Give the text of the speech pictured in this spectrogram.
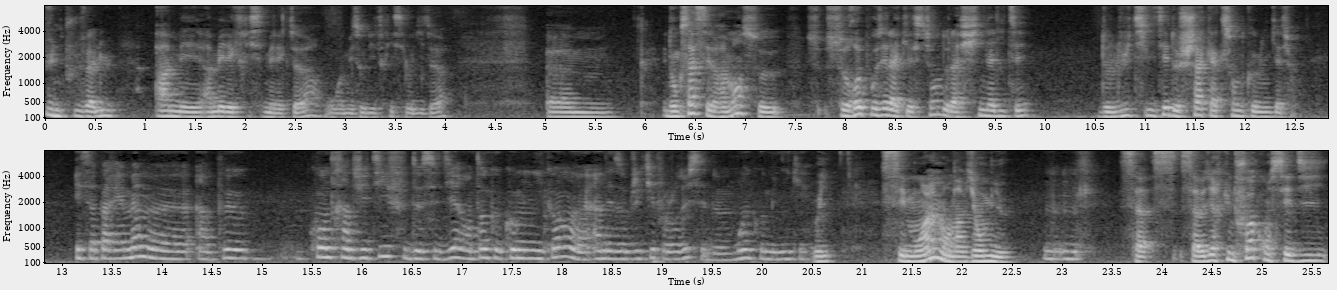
une plus-value à mes, lectrices et mes lecteurs, ou à mes auditrices et auditeurs? Euh, donc ça, c'est vraiment se, se, reposer la question de la finalité, de l'utilité de chaque action de communication. Et ça paraît même euh, un peu contre-intuitif de se dire en tant que communicant, euh, un des objectifs aujourd'hui, c'est de moins communiquer. Oui, c'est moins, mais on en vient au mieux. Mm, mm. Ça, ça, veut dire qu'une fois qu'on s'est dit,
